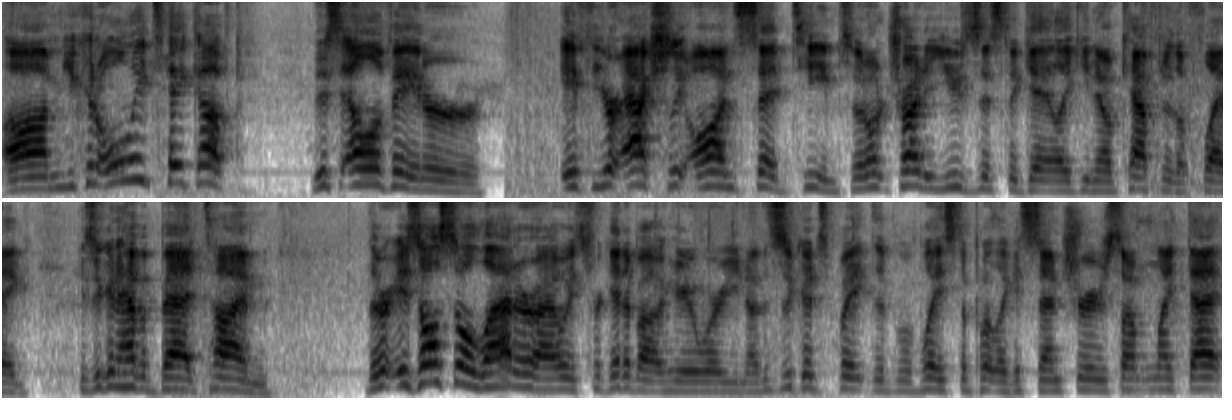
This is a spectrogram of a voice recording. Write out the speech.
Um, you can only take up this elevator if you're actually on said team. So don't try to use this to get, like, you know, capture the flag. Because you're going to have a bad time. There is also a ladder I always forget about here where, you know, this is a good place to put, like, a sentry or something like that.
